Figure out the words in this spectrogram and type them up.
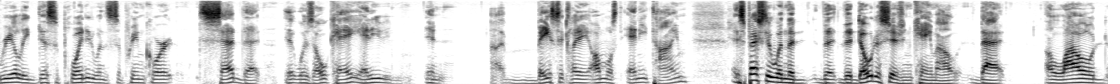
really disappointed when the Supreme Court said that it was okay any in uh, basically almost any time, especially when the, the the Doe decision came out that allowed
